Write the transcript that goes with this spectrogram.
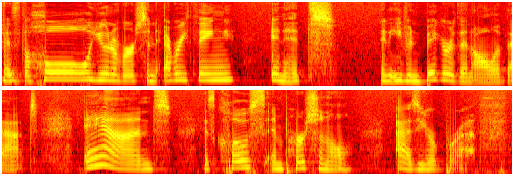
as the whole universe and everything in it, and even bigger than all of that, and as close and personal as your breath.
